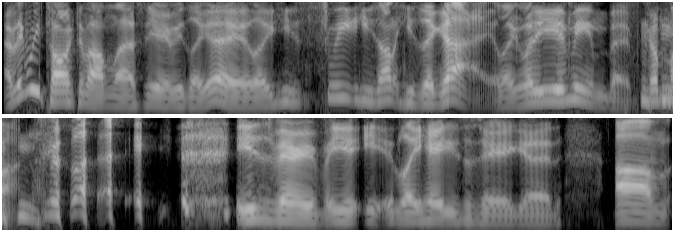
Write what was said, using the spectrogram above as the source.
I think we talked about him last year. He's like, hey, like he's sweet. He's on. He's a guy. Like, what do you mean, babe? Come on. he's very he, he- like Hades is very good. Um,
